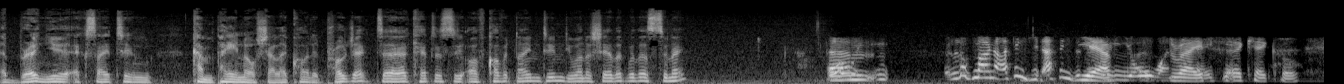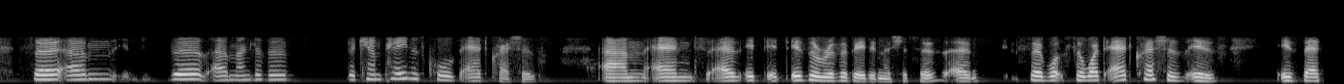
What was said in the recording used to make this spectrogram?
a, brand new, exciting campaign, or shall I call it project, uh, courtesy of COVID nineteen. Do you want to share that with us tonight? Um, look, Mona, I think I think this yeah, is really your one. Right. Okay. Cool. So um, the um, under the the campaign is called Ad Crashes, um, and uh, it, it is a riverbed initiative. And so what so what Ad Crashes is is that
